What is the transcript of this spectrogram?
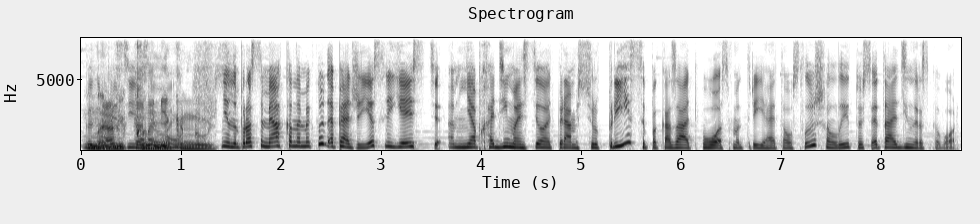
предупредить его. намекнуть. Не, ну просто мягко намекнуть. Опять же, если есть э, необходимость сделать прям сюрприз и показать, о, смотри, я это услышал, и то есть это один разговор.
